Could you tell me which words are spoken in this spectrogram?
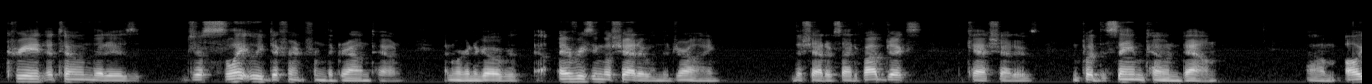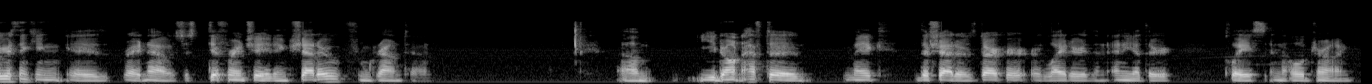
create a tone that is just slightly different from the ground tone. And we're going to go over every single shadow in the drawing, the shadow side of objects, the cast shadows, and put the same tone down. Um, all you're thinking is right now is just differentiating shadow from ground tone. Um, you don't have to make the shadows darker or lighter than any other place in the whole drawing.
